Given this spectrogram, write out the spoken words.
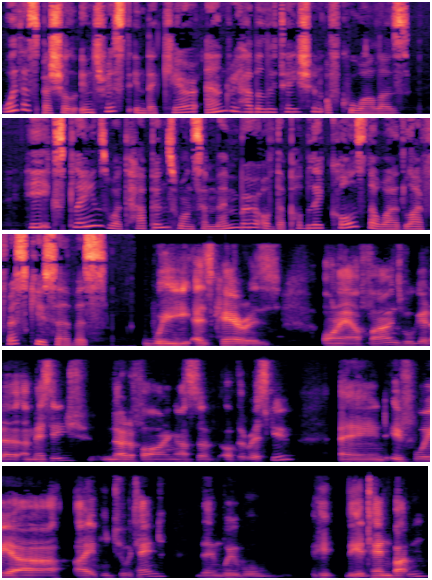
with a special interest in the care and rehabilitation of koalas. He explains what happens once a member of the public calls the Wildlife Rescue Service. We, as carers, on our phones, we'll get a, a message notifying us of, of the rescue. And if we are able to attend, then we will hit the attend button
